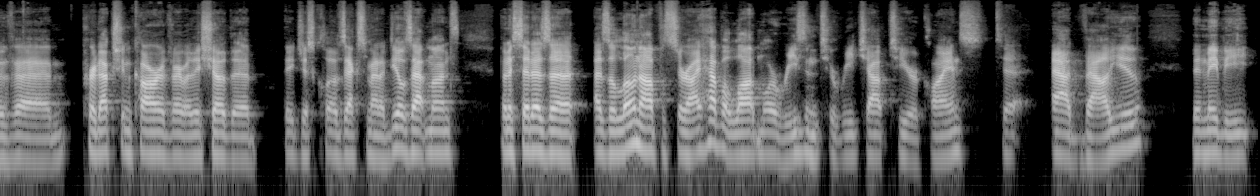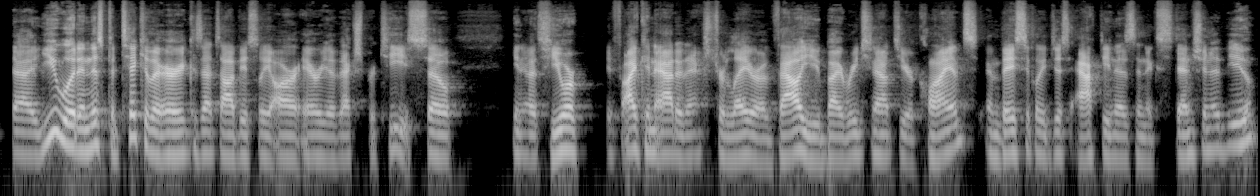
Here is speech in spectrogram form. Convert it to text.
of um, production cards, right? Where they show the they just closed X amount of deals that month. But I said as a as a loan officer, I have a lot more reason to reach out to your clients to add value than maybe uh, you would in this particular area because that's obviously our area of expertise. So, you know, it's your if I can add an extra layer of value by reaching out to your clients and basically just acting as an extension of you,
